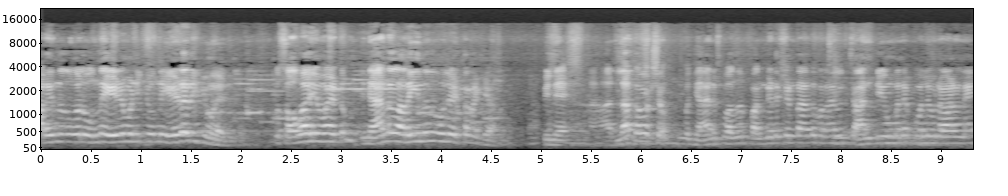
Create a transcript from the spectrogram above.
പറയുന്നത് പോലെ ഒന്ന് ഏഴ് മണിക്ക് ഒന്ന് ഏഴരയ്ക്കുമായിരുന്നു. അപ്പൊ സ്വാഭാവികമായിട്ടും ഞാനത് അറിയുന്നത് പോലെ എട്ടരക്കാണ്. പിന്നെ അല്ലാത്ത പക്ഷം ഞാനിപ്പോ അത് പങ്കെടുക്കേണ്ട എന്ന് പറഞ്ഞാൽ ചാണ്ടി ഉമ്മനെ പോലെ ഒരാളിനെ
